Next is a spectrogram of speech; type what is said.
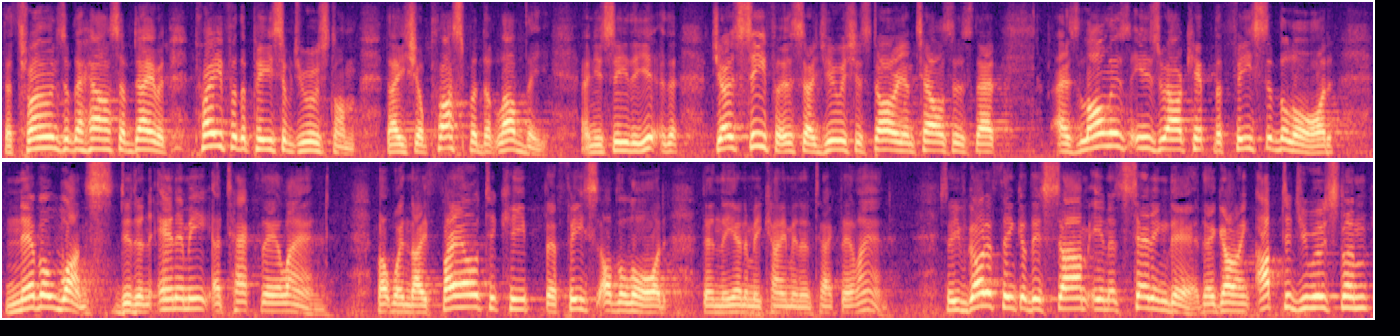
the thrones of the house of David. Pray for the peace of Jerusalem. They shall prosper that love thee. And you see, the, the Josephus, a Jewish historian, tells us that as long as Israel kept the feasts of the Lord, never once did an enemy attack their land. But when they failed to keep the feasts of the Lord, then the enemy came and attacked their land. So you've got to think of this psalm in its setting there. They're going up to Jerusalem.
